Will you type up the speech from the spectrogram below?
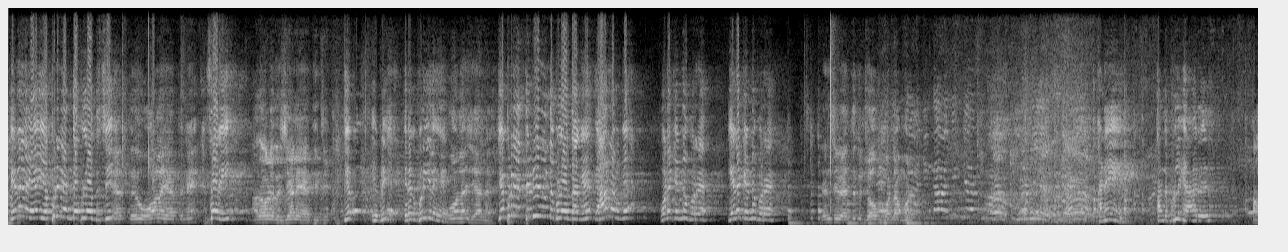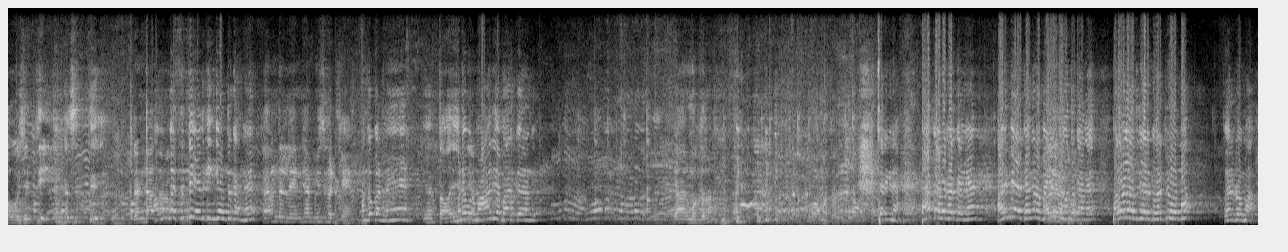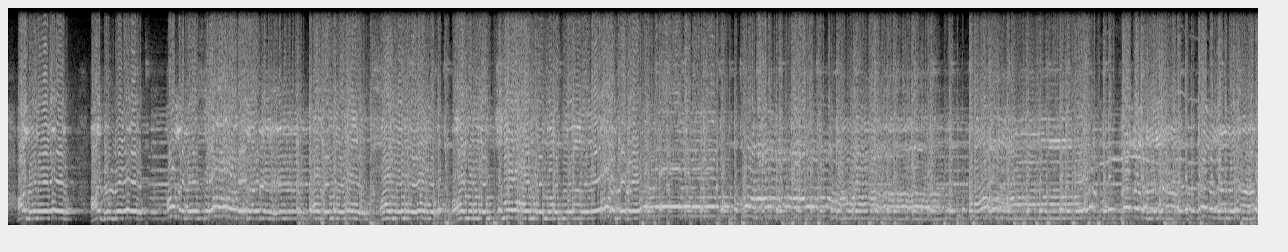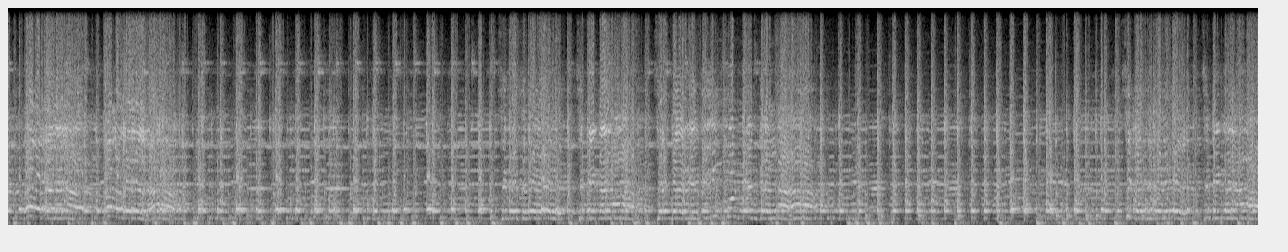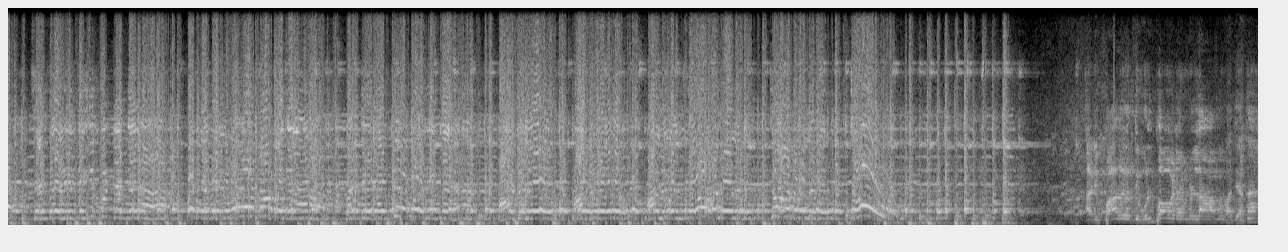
என்ன எப்படி இந்த பிள்ளை வந்துச்சு? ஏத்து ஓலை ஏத்துனேன். சரி. அதோட இந்த சேலை ஏத்திச்சு எப்- எப்படி? எனக்கு புரியலையே. ஓலை சேலை எப்படி திடீர்னு இந்த பிள்ளை வந்தாங்க? யார் அவங்க? உனக்கு என்ன முறை? எனக்கு என்ன முறை? ரெண்டு பேத்துக்கு ஜோப் போட்டா மறு. அண்ணே அந்த பிள்ளை யாரு? அவங்க சித்தி. எங்க சித்தி? ரெண்டாம் அவங்க சித்தி எதுக்கு இங்க வந்திருக்காங்க? கரண்ட் இல்லைன்னு பீஸ் கட்டிக்கேன் அங்க பண்ணு என் தாய் ஒரு மாதிரியா பார்க்கறாங்க யார் முத்திரம் சரிங்கண்ணா. பார்க்க அழகா இருக்காங்க. அருமையா இருக்காங்க. நம்ம இடத்துல வந்திருக்காங்க. பரவாயில்ல வந்து இருக்கு. வரட்டுவோமா வரட்டுவோமா அலோ அலோ சோழலே ஆலோலோ, ஆலோலோ, அடி பாதகத்தி உள்பாவடம் இல்லாம பாத்தியாத்தா.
